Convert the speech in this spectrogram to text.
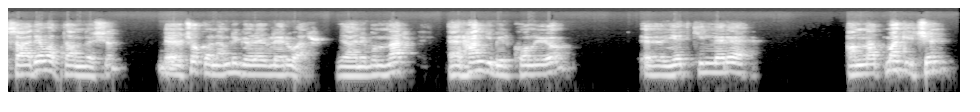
sade vatandaşın e, çok önemli görevleri var. Yani bunlar herhangi bir konuyu e, yetkililere anlatmak için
